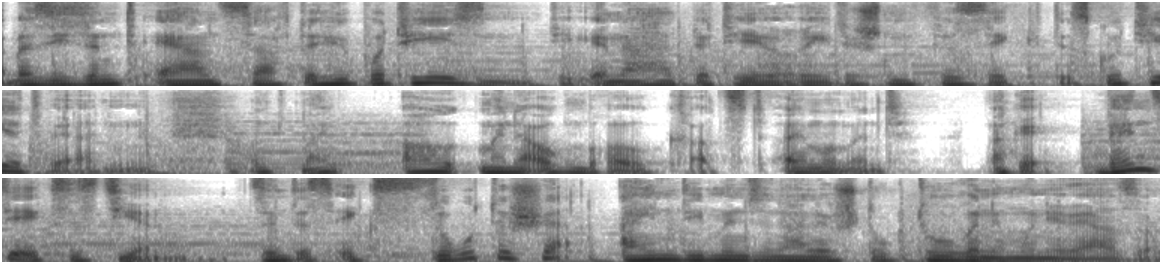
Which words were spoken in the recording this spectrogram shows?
aber sie sind ernsthafte Hypothesen, die innerhalb der theoretischen Physik diskutiert werden. Und mein Au meine Augenbraue kratzt. Einen Moment. Okay, wenn sie existieren, sind es exotische, eindimensionale Strukturen im Universum.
